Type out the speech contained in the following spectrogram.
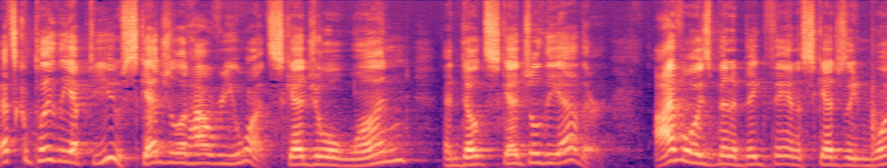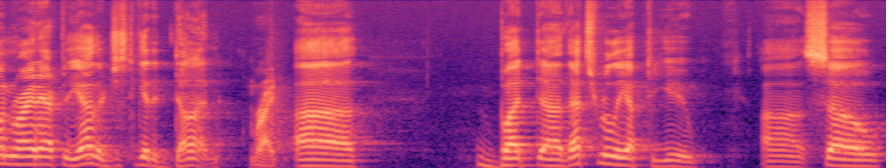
That's completely up to you. Schedule it however you want. Schedule one and don't schedule the other. I've always been a big fan of scheduling one right after the other just to get it done. Right. Uh, but uh, that's really up to you. Uh, so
